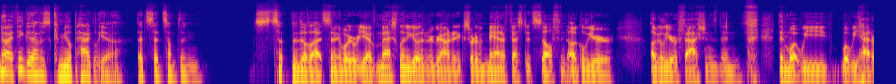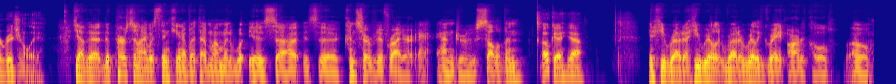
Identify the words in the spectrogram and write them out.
No, I think that was Camille Paglia that said something. The last where yeah, masculinity goes underground and it sort of manifests itself in uglier, uglier fashions than than what we what we had originally. Yeah, the, the person I was thinking of at that moment is uh, is the conservative writer Andrew Sullivan. Okay, yeah. Yeah, he wrote a he really wrote a really great article. Oh,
